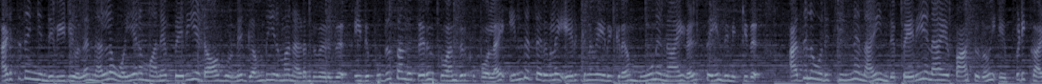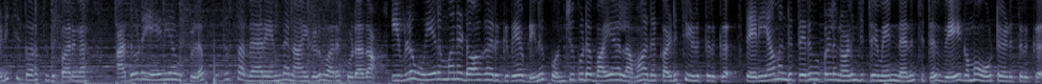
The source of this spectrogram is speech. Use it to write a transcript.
அடுத்தது இங்க இந்த வீடியோல நல்ல உயரமான பெரிய டாக் ஒன்று கம்பீரமா நடந்து வருது. இது புதுசா அந்த தெருவுக்கு வந்திருக்கு போல இந்த தெருவுல ஏற்கனவே இருக்கிற மூணு நாய்கள் சேர்ந்து நிக்குது. அதுல ஒரு சின்ன நாய் இந்த பெரிய நாயை பார்த்ததும் எப்படி கடிச்சு துரத்துது பாருங்க. அதோட ஏரியாவுக்குள்ள புதுசா வேற எந்த நாய்களும் வரக்கூடாதான். இவ்வளவு உயரமான டாகா இருக்குதே அப்படின்னு கொஞ்சம் கூட பயம் இல்லாம அதை கடிச்சு இழுத்துருக்கு. தெரியாம அந்த தெருவுக்குள்ள நுழைஞ்சிட்டோமேன்னு நினைச்சிட்டு வேகமா ஓட்டம் எடுத்திருக்கு.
